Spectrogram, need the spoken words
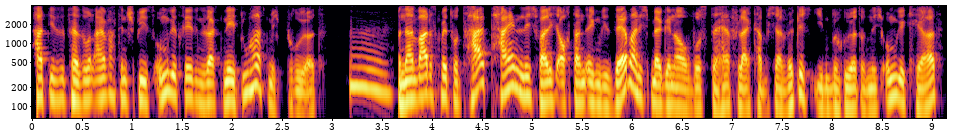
hat diese Person einfach den Spieß umgedreht und gesagt, nee, du hast mich berührt. Mhm. Und dann war das mir total peinlich, weil ich auch dann irgendwie selber nicht mehr genau wusste, hä, vielleicht habe ich ja wirklich ihn berührt und nicht umgekehrt.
